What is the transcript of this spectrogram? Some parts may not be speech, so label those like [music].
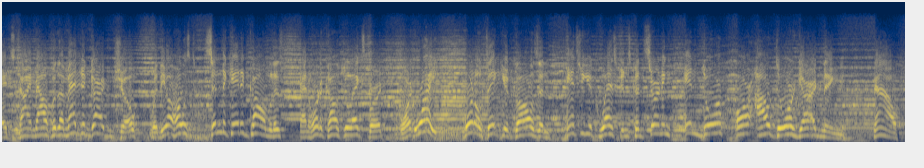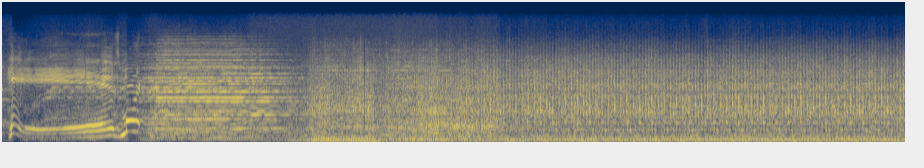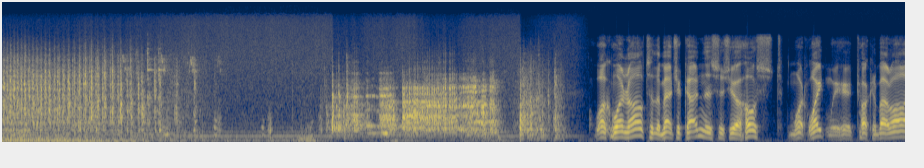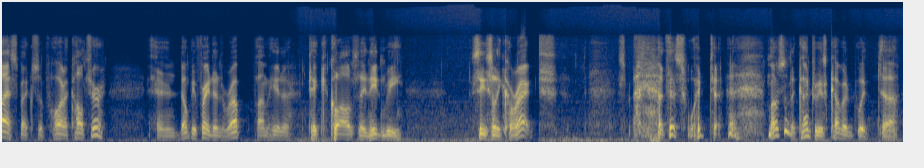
It's time now for the Magic Garden Show with your host, syndicated columnist, and horticultural expert, Mort White. Mort will take your calls and answer your questions concerning indoor or outdoor gardening. Now, here's Mort. Welcome one and all to the Magic Garden. This is your host, Mort White, and we're here talking about all aspects of horticulture. And don't be afraid to interrupt. I'm here to take your calls. They needn't be seasonally correct. [laughs] this winter, most of the country is covered with uh,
